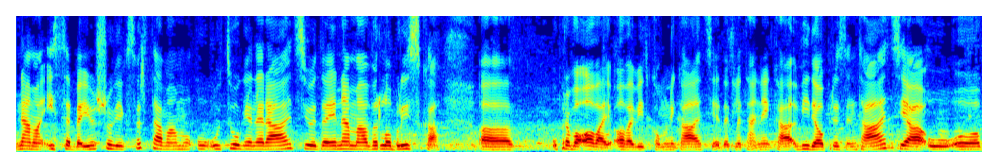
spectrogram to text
nama i sebe još uvijek svrstavamo u, u tu generaciju, da je nama vrlo bliska e, upravo ovaj ovaj vid komunikacije, dakle ta neka video prezentacija, u, o,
